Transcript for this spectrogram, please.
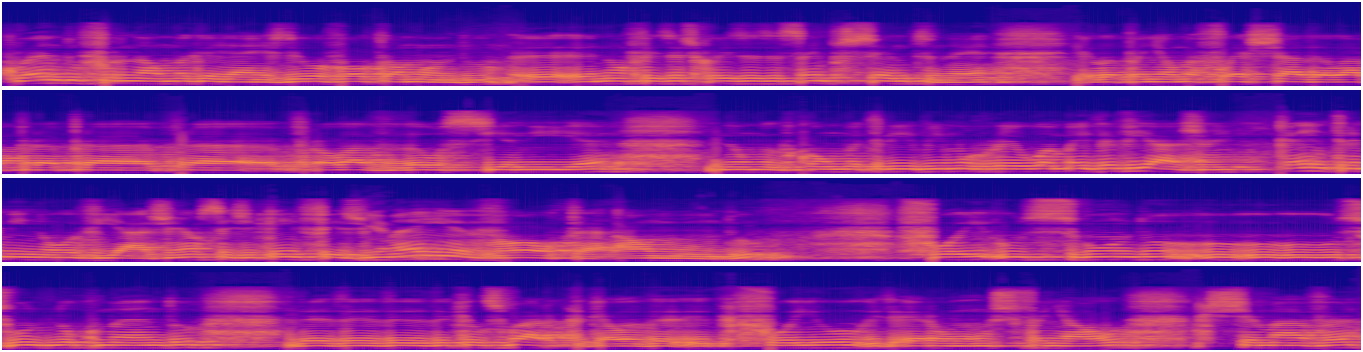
Quando o Fernão Magalhães deu a volta ao mundo, uh, não fez as coisas a 100%, né? Ele apanhou uma flechada lá para, para, para, para o lado da Oceania numa, com uma tribo e morreu a meio da viagem. Quem terminou a viagem, ou seja, quem fez meia volta ao mundo, foi o segundo, o, o segundo no comando de, de, de, daqueles barcos, aquela que foi o, era um espanhol que se chamava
